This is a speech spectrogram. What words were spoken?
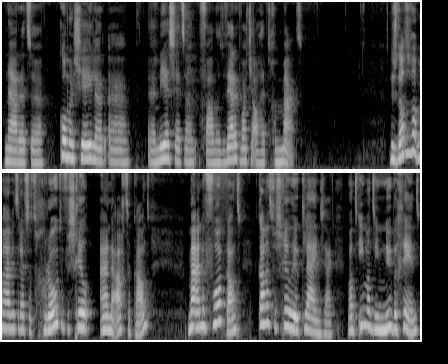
naar het uh, commerciëler neerzetten van het werk wat je al hebt gemaakt. Dus dat is wat mij betreft het grote verschil aan de achterkant. Maar aan de voorkant kan het verschil heel klein zijn. Want iemand die nu begint,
